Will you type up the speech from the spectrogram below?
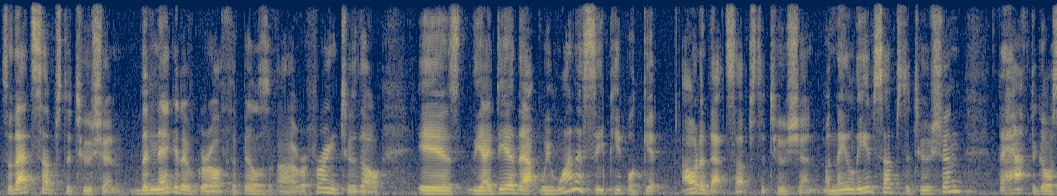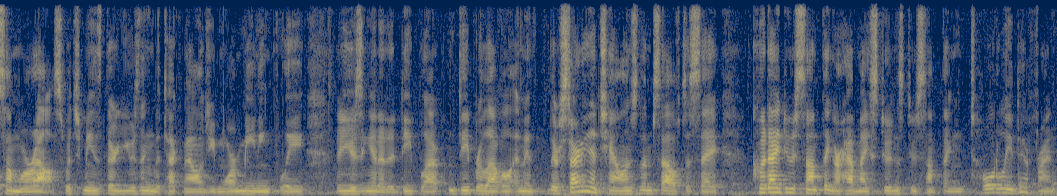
So that's substitution. The negative growth that Bill's uh, referring to, though, is the idea that we want to see people get out of that substitution. When they leave substitution, they have to go somewhere else, which means they're using the technology more meaningfully, they're using it at a deep le- deeper level, and they're starting to challenge themselves to say, could I do something or have my students do something totally different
